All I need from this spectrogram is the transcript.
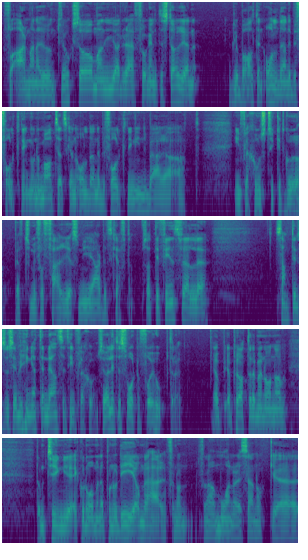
få armarna runt. Vi också, om man gör den här frågan lite större, globalt en åldrande befolkning. Och normalt sett ska en åldrande befolkning innebära att inflationstrycket går upp eftersom vi får färre som är i arbetskraften. Så att det finns väl... Eh, samtidigt så ser vi inga tendenser till inflation. Så jag har lite svårt att få ihop det där. Jag, jag pratade med någon av de tyngre ekonomerna på Nordea om det här för, någon, för några månader sedan. Och, eh,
